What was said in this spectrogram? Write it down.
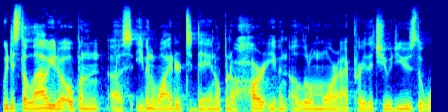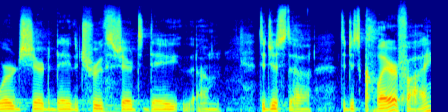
we just allow you to open us even wider today and open our heart even a little more. I pray that you would use the words shared today, the truths shared today, um, to just uh, to just clarify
